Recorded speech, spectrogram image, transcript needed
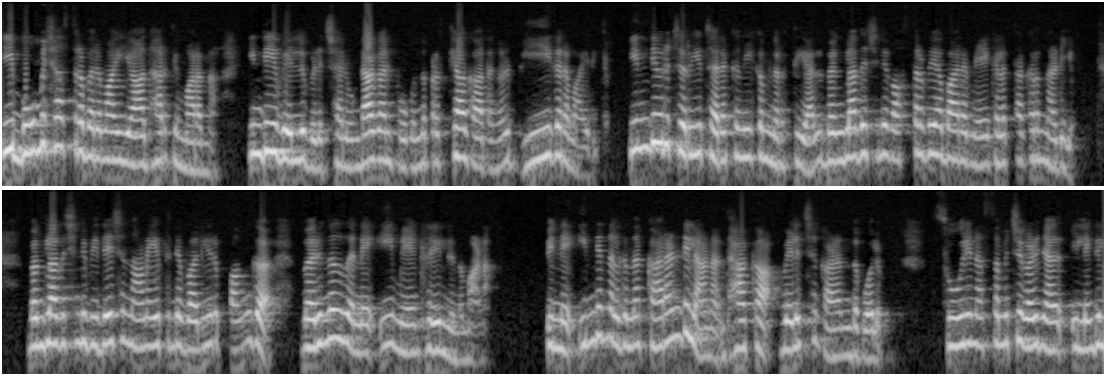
ഈ ഭൂമിശാസ്ത്രപരമായി യാഥാർത്ഥ്യം മറന്ന് ഇന്ത്യയെ വെല്ലുവിളിച്ചാൽ ഉണ്ടാകാൻ പോകുന്ന പ്രത്യാഘാതങ്ങൾ ഭീകരമായിരിക്കും. ഇന്ത്യ ഒരു ചെറിയ ചരക്ക് നീക്കം നിർത്തിയാൽ ബംഗ്ലാദേശിലെ വസ്ത്രവ്യാപാര മേഖല തകർന്നടിയും. ബംഗ്ലാദേശിന്റെ വിദേശ നാണയത്തിന്റെ വലിയൊരു പങ്ക് വരുന്നത് തന്നെ ഈ മേഖലയിൽ നിന്നുമാണ്. പിന്നെ ഇന്ത്യ നൽകുന്ന കറണ്ടിലാണ് ധാക്ക വെളിച്ചം കാണുന്നത് പോലും. സൂര്യൻ അസ്തമിച്ചു കഴിഞ്ഞാൽ ഇല്ലെങ്കിൽ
